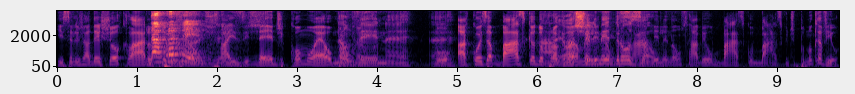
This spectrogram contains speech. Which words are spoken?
Isso ele já deixou claro. Dá que pra ele ver. não faz ideia de como é o Não programa. vê, né? O- É. a coisa básica do Ah, eu programa, acho ele ele, medrosão. não sabe. Ele não sabe o básico, o básico. Tipo, nunca viu.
